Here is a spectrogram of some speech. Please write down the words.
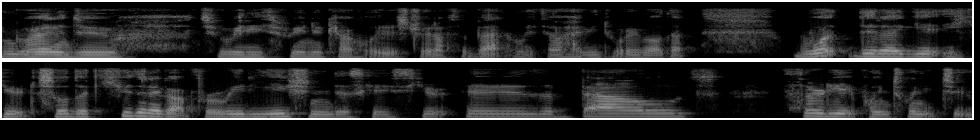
and go ahead and do 283 in your calculator straight off the bat without having to worry about that. What did I get here? So the Q that I got for radiation in this case here is about 38.22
